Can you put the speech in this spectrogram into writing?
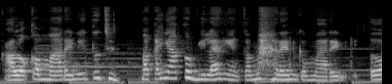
Kalau kemarin itu makanya aku bilang yang kemarin-kemarin itu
